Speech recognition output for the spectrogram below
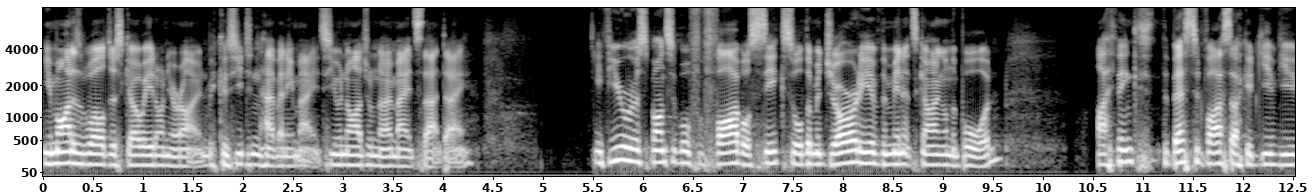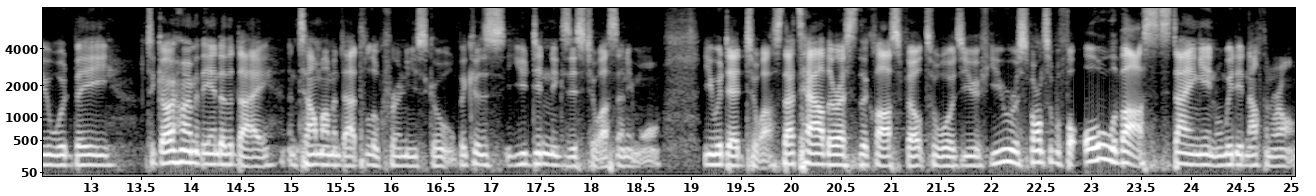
you might as well just go eat on your own because you didn't have any mates. You and Nigel no mates that day if you were responsible for five or six or the majority of the minutes going on the board, I think the best advice I could give you would be to go home at the end of the day and tell mum and dad to look for a new school because you didn't exist to us anymore. You were dead to us. That's how the rest of the class felt towards you. If you were responsible for all of us staying in when we did nothing wrong.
